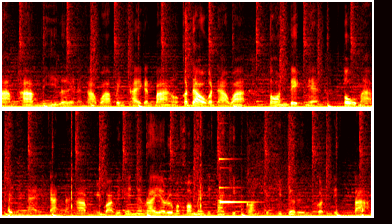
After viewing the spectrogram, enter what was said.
ตามภาพนี้เลยนะครับว่าเป็นใครกันบ้างแล้วก็เดากันนะว่า ตอนเด็กเนี่ยโตมาเป็นยังไงกันนะครับ มีความคิดเห็นอย่างไรอย่าลืมมาคอมเมนต์ที่ใต้คลิปก่อนจบคลิปอย่าลืมกดติดตาม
